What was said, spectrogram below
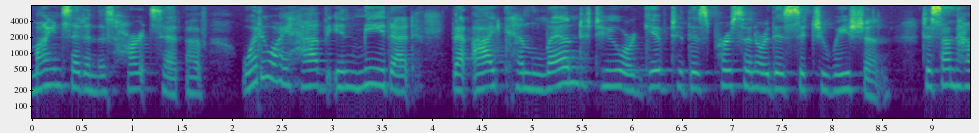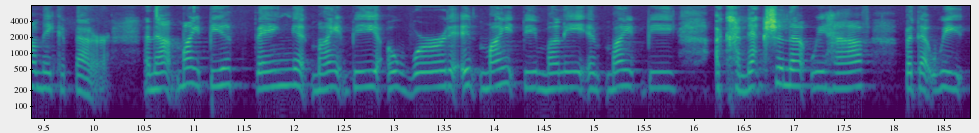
mindset and this heart set of what do I have in me that, that I can lend to or give to this person or this situation to somehow make it better? And that might be a thing, it might be a word, it might be money, it might be a connection that we have, but that we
